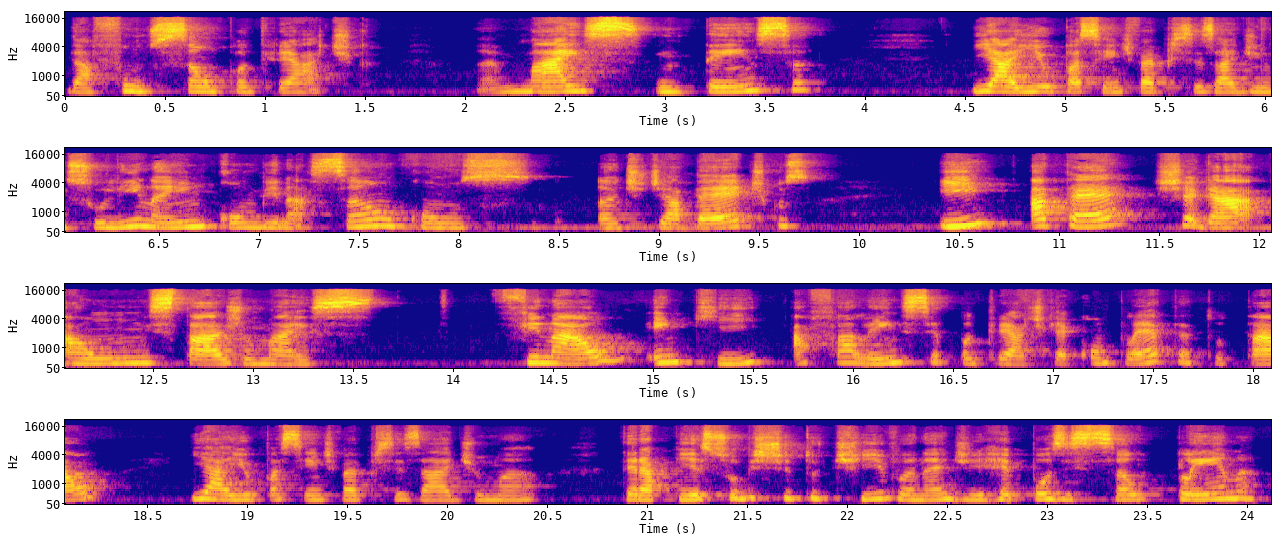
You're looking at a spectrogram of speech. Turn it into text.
da função pancreática né, mais intensa, e aí o paciente vai precisar de insulina em combinação com os antidiabéticos e até chegar a um estágio mais final em que a falência pancreática é completa, é total, e aí o paciente vai precisar de uma terapia substitutiva, né, de reposição plena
